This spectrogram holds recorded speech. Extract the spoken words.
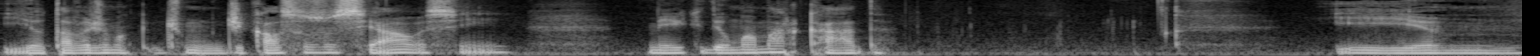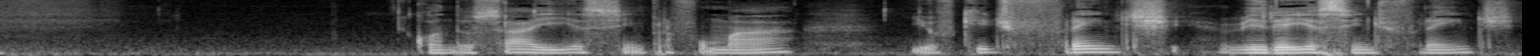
E eu tava de, uma, de, de calça social, assim, meio que deu uma marcada. E hum, quando eu saí assim para fumar, e eu fiquei de frente, virei assim de frente.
